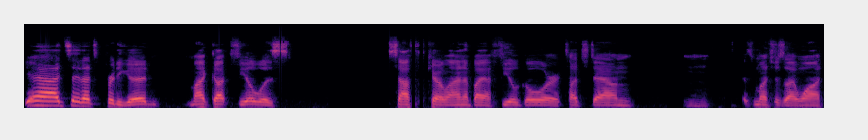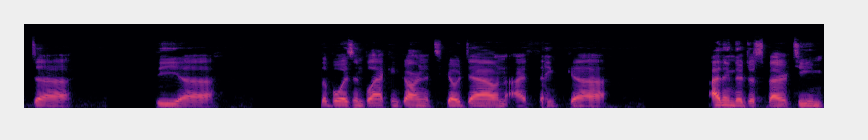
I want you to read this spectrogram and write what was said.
yeah, I'd say that's pretty good. My gut feel was South Carolina by a field goal or a touchdown. Mm, as much as I want uh, the uh, the boys in black and garnet to go down, I think uh, I think they're just a better team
